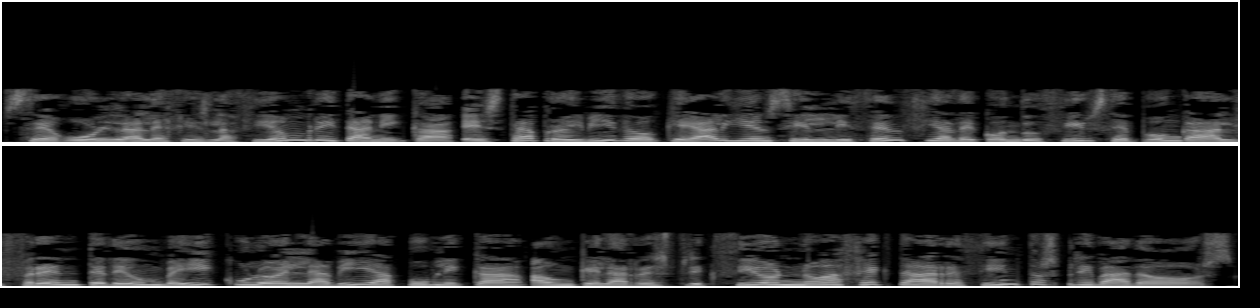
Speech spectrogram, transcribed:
Según la legislación británica, está prohibido que alguien sin licencia de conducir se ponga al frente de un vehículo en la vía pública, aunque la restricción no afecta a recintos privados.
